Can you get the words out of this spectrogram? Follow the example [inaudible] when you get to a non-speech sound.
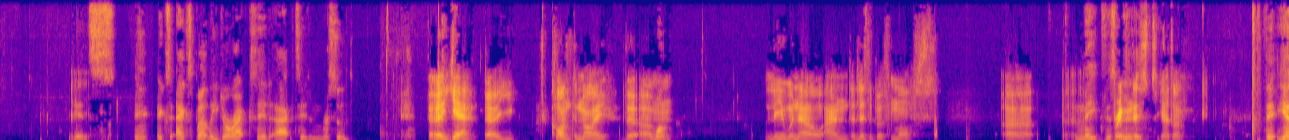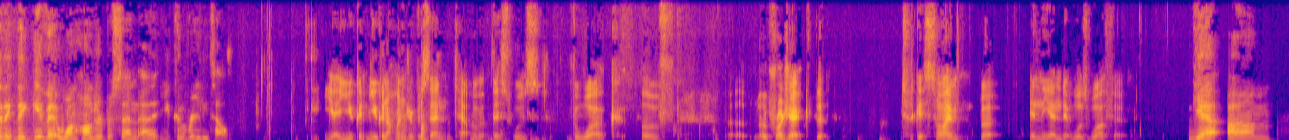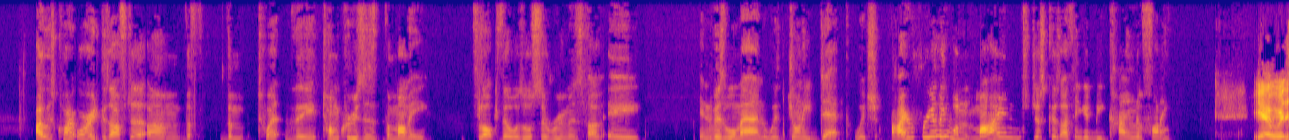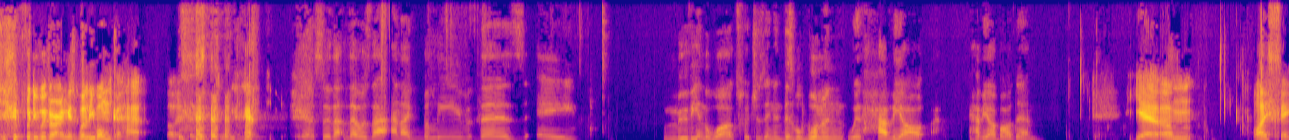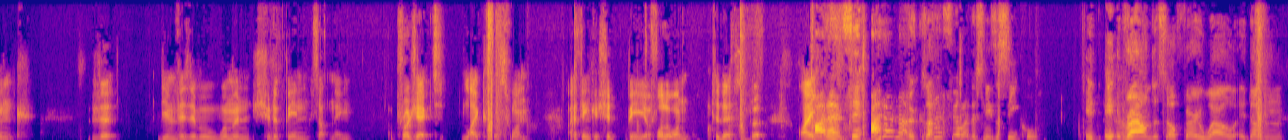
It's ex- expertly directed, acted, and written. Uh, yeah, uh, you can't deny that um, What- Leigh Whannell and Elisabeth Moss uh, Make this bring movie. this together. They, yeah, they, they give it one hundred percent, and you can really tell. Yeah, you can you can hundred percent tell that this was the work of uh, a project that took its time, but in the end, it was worth it. Yeah, um, I was quite worried because after um the the tw- the Tom Cruise's The Mummy flop, there was also rumors of a Invisible Man with Johnny Depp, which I really wouldn't mind, just because I think it'd be kind of funny. Yeah, with, [laughs] with, wearing his Willy Wonka hat. Oh, [laughs] Yeah, so that there was that, and I believe there's a movie in the works, which is an Invisible Woman with Javier Javier Bardem. yeah, um, I think that the Invisible Woman should have been something, a project like this one. I think it should be a follow-on to this, but I I don't think I don't know because I don't feel like this needs a sequel. It it rounds itself very well. It doesn't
